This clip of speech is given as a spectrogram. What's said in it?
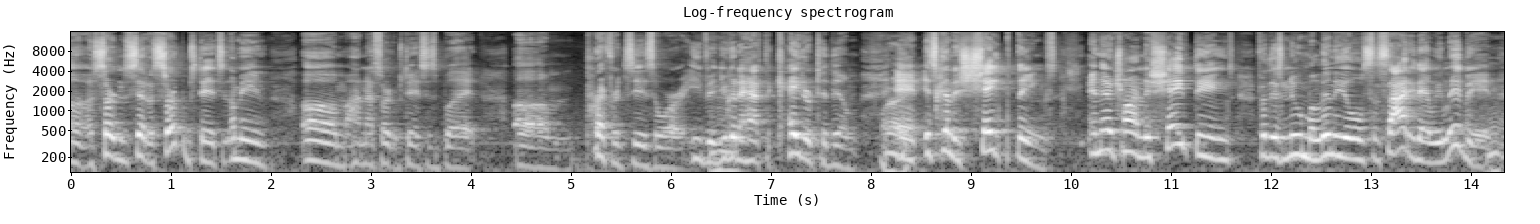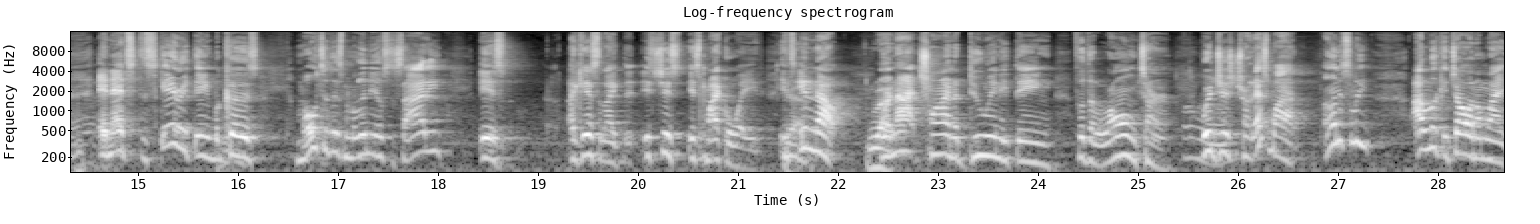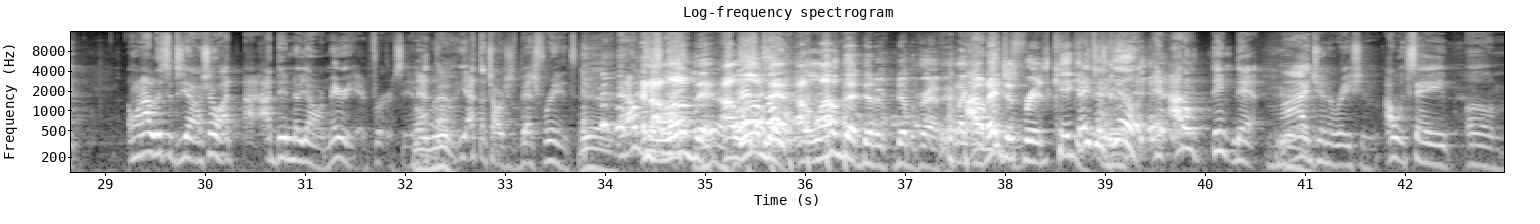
a, a certain set of circumstances. I mean, um, not circumstances, but um, preferences, or even you're gonna have to cater to them, Right. and it's gonna shape things. And they're trying to shape things for this new millennial society that we live in, and that's the scary thing because most of this millennial society is, I guess, like it's just it's microwave. It's Yeah. in and out. We're not trying to do anything for the long term. We're just trying. That's why, honestly, I look at y'all and I'm like, when I listen to y'all show, I, I I didn't know y'all were married at first, and Oh, I thought, really? yeah, I thought y'all were just best friends. Yeah. And, I'm And I like, love that. I That's love that. I love that de- demographic. Like, I oh, they just friends kicking. They just yeah, and I don't think that my generation. I would say um,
